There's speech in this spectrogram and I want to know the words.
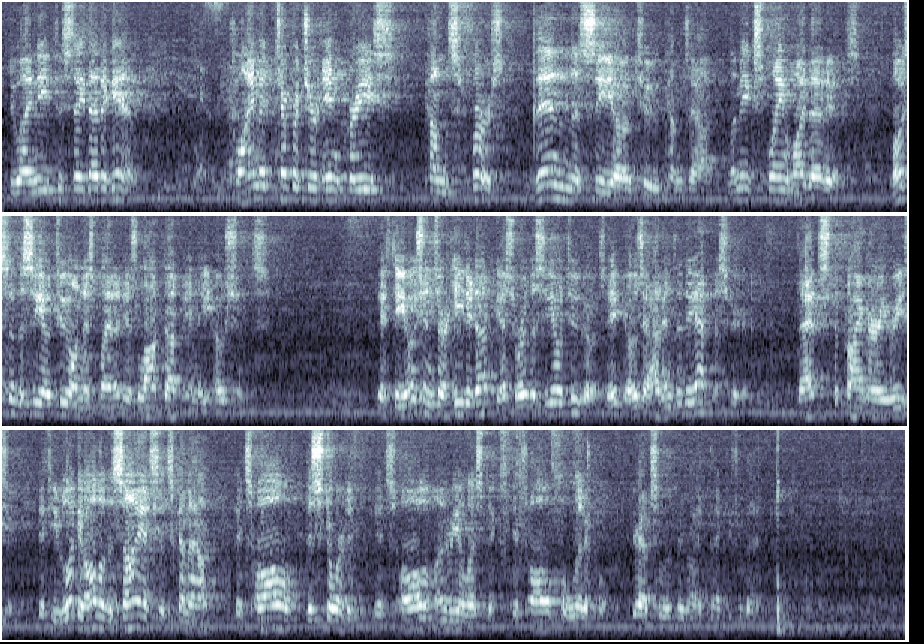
Do I need to say that again? Climate temperature increase comes first, then the CO2 comes out. Let me explain why that is. Most of the CO2 on this planet is locked up in the oceans. If the oceans are heated up, guess where the CO2 goes? It goes out into the atmosphere. That's the primary reason. If you look at all of the science that's come out, it's all distorted. It's all unrealistic. It's all political. You're absolutely right. Thank you for that.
